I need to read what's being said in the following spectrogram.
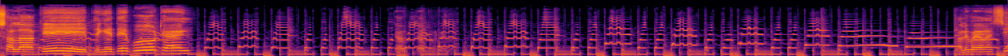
ঘরশালাকে ভেঙে দেব ঠ্যাং। তাহলে ভাই আমি আসছি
